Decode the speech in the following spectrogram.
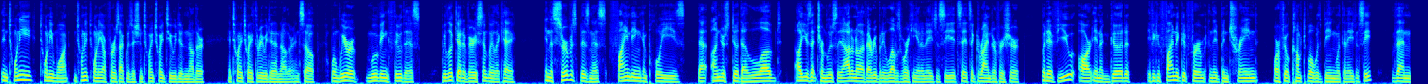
in 2021, in 2020, our first acquisition. 2022, we did another in 2023 we did another and so when we were moving through this we looked at it very simply like hey in the service business finding employees that understood that loved I'll use that term loosely I don't know if everybody loves working at an agency it's it's a grinder for sure but if you are in a good if you can find a good firm and they've been trained or feel comfortable with being with an agency then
